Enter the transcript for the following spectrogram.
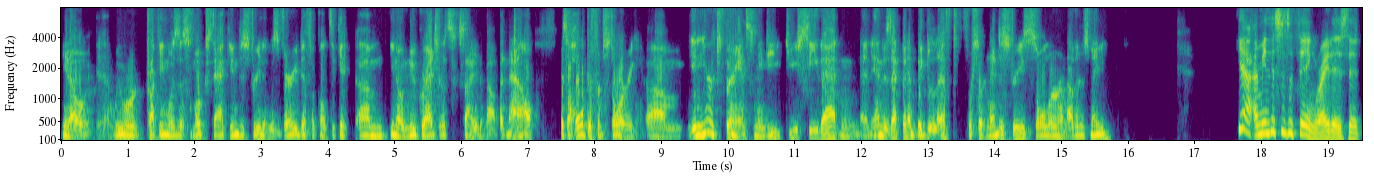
you know, we were trucking was a smokestack industry that was very difficult to get um, you know new graduates excited about. But now it's a whole different story. Um, in your experience, I mean, do you do you see that, and, and and has that been a big lift for certain industries, solar and others, maybe? Yeah, I mean, this is the thing, right? Is that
